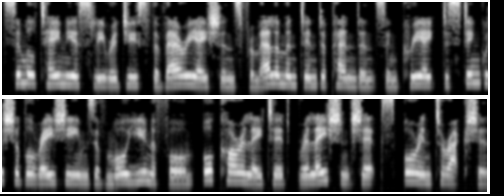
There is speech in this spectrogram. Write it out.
simultaneously reduce the variations from element independence and create distinguishable regimes of more uniform, or correlated, relationships, or interactions.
